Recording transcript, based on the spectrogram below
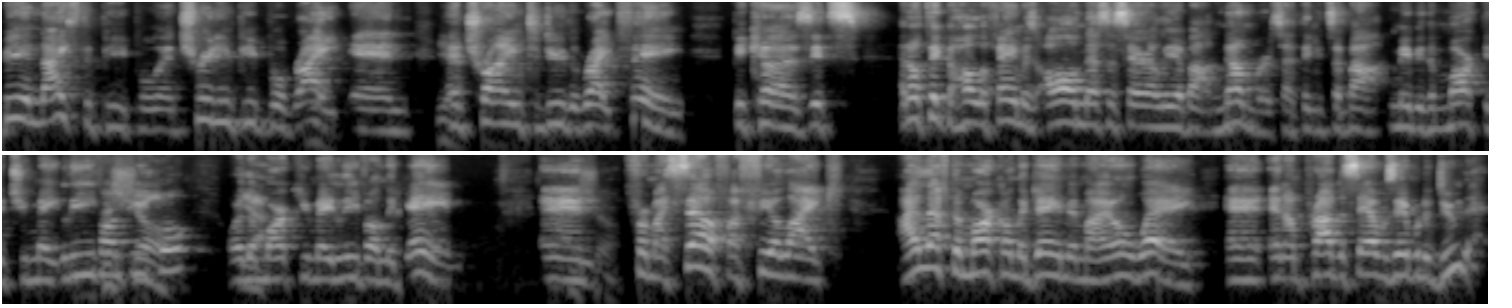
being nice to people and treating people right and yeah. and trying to do the right thing because it's I don't think the Hall of Fame is all necessarily about numbers. I think it's about maybe the mark that you may leave for on sure. people or yeah. the mark you may leave on the game. And for, sure. for, myself, I feel like I left a mark on the game in my own way, and, and I'm proud to say I was able to do that.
